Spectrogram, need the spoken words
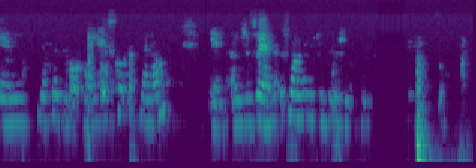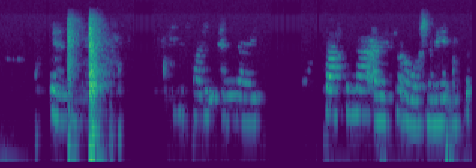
Um, this is not my house coat, that's my mum. Um, I was just wearing it this morning because it was really cold. Um, just had it in stuff and and I just want to wash my and put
